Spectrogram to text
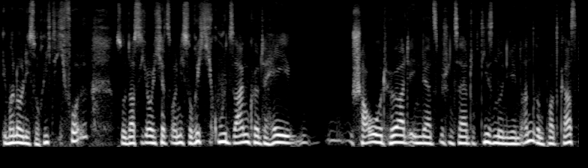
immer noch nicht so richtig voll, sodass ich euch jetzt auch nicht so richtig gut sagen könnte, hey, schaut, hört in der Zwischenzeit doch diesen und jenen anderen Podcast.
